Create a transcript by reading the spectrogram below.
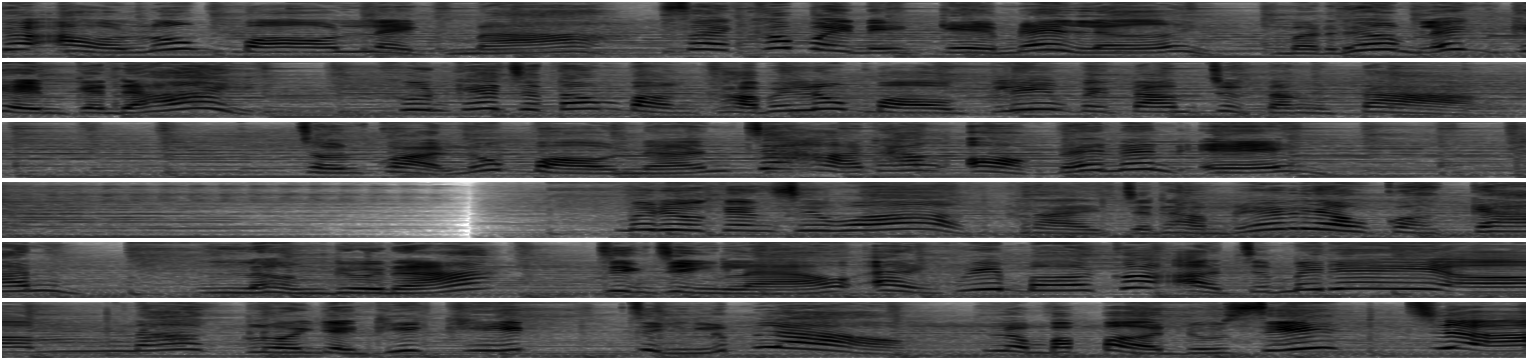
ก็เอาลูกบอลเหล็กมาใส่เข้าไปในเกมได้เลย มาเริ่มเล่นเกมกันได้ คุณแค่จะต้องบังคับให้ลูกบอลกลิ้งไปตามจุดต่างๆ จนกว่าลูกบอลนั้นจะหาทางออกได้นั่นเอง มาดูกันสิว่าใครจะทำได้เร็วกว่ากัน ลองดูนะ จริง ๆ แล้ว Angry Bird ก็อาจจะไม่ได้เอ่มน่ากลัวอย่างที่คิด จริงหรือเปล่า ลองมาเปิดดูสิใช่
